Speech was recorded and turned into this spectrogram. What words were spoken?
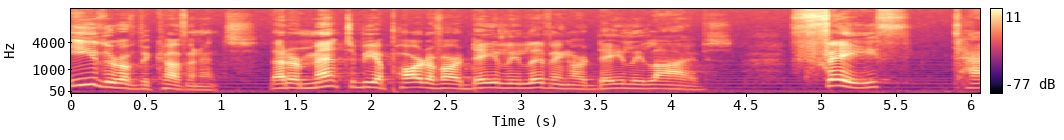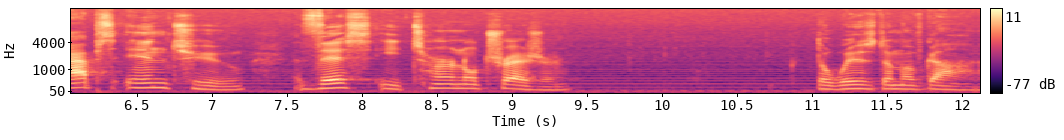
either of the covenants, that are meant to be a part of our daily living, our daily lives. Faith taps into this eternal treasure the wisdom of God.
